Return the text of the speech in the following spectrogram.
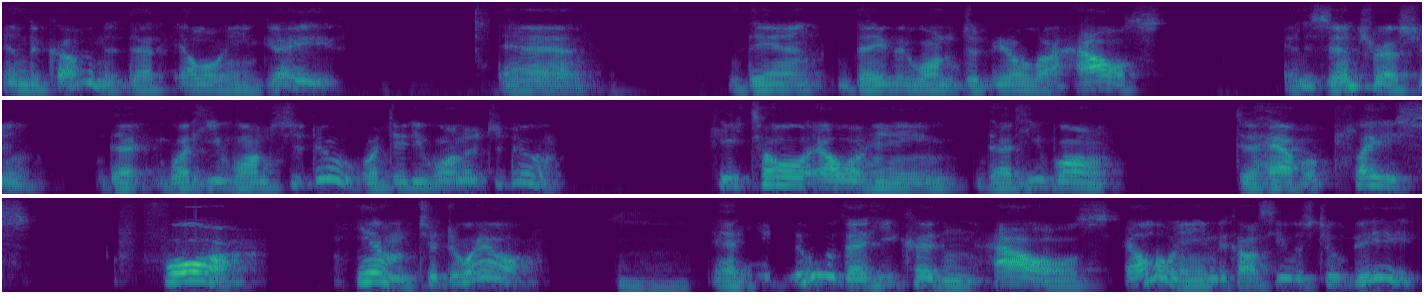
in the covenant that Elohim gave. And then David wanted to build a house. And it's interesting that what he wanted to do. What did he want to do? He told Elohim that he wanted to have a place for him to dwell. Mhm. And he knew that he couldn't house Elohim because he was too big.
